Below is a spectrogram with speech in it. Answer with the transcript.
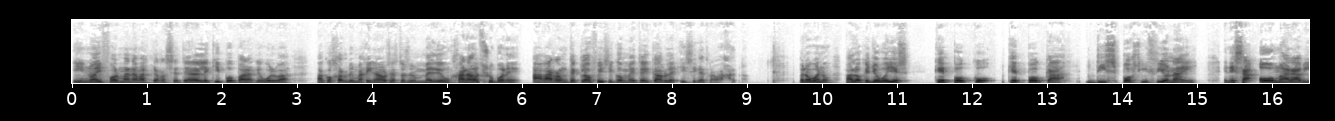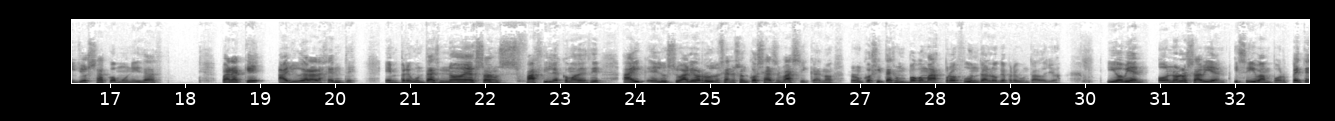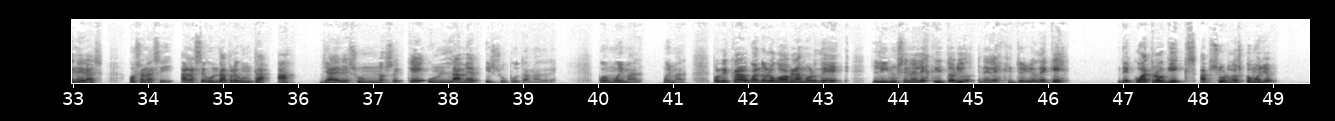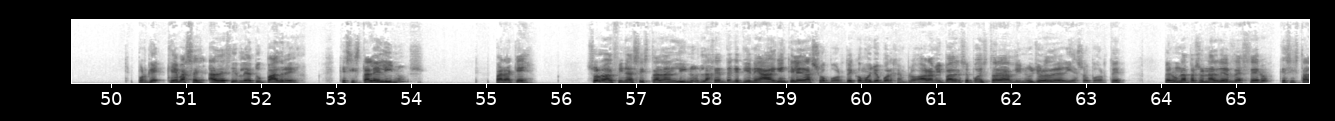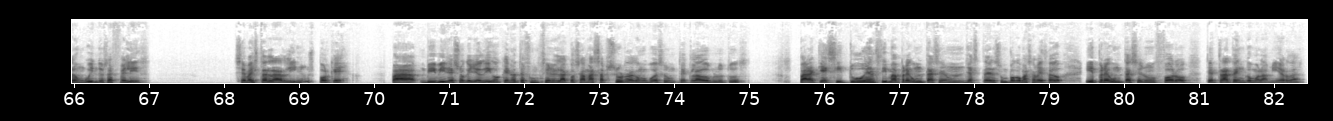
y no hay forma nada más que resetear el equipo para que vuelva a cogerlo. Imaginaos esto es en medio de un Hanout, supone agarra un teclado físico, mete el cable y sigue trabajando. Pero bueno, a lo que yo voy es qué poco, qué poca disposición hay en esa oh maravillosa comunidad para que ayudar a la gente. En preguntas no son fáciles como decir, ay, el usuario root, o sea, no son cosas básicas, no, son cositas un poco más profundas lo que he preguntado yo y o bien o no lo sabían y se iban por peteneras, o son así. A la segunda pregunta, ah, ya eres un no sé qué, un lamer y su puta madre. Pues muy mal, muy mal. Porque claro, cuando luego hablamos de Linux en el escritorio, ¿en el escritorio de qué? ¿De cuatro geeks absurdos como yo? Porque, ¿qué vas a decirle a tu padre que se instale Linux? ¿Para qué? Solo al final se instalan Linux la gente que tiene a alguien que le da soporte, como yo, por ejemplo. Ahora mi padre se puede instalar Linux, yo le daría soporte. Pero una persona desde cero que se instala un Windows es feliz. ¿Se va a instalar Linux? ¿Por qué? Para vivir eso que yo digo, que no te funcione la cosa más absurda como puede ser un teclado Bluetooth. Para que si tú encima preguntas en un. ya estés un poco más avezado y preguntas en un foro, te traten como la mierda.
